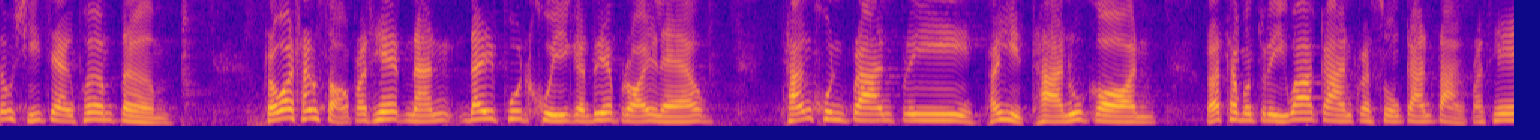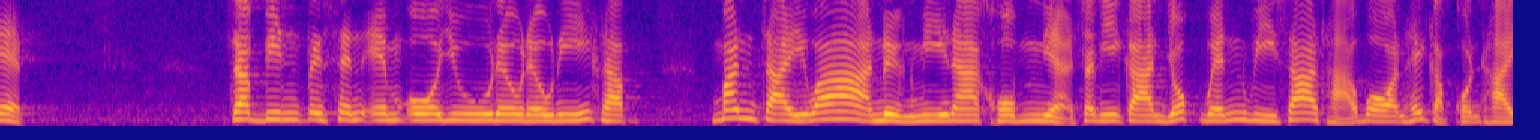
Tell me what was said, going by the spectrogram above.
ต้องชี้แจงเพิ่มเติม ราะว่าทั้งสองประเทศนั้นได้พูดคุยกันเรียบร้อยแล้ว ทั้งคุณปราณปรีพหิทธานุกร รัฐมนตรีว่าการกระทรวงการต่างประเทศ จะบินไปเซ็น MOU เร็วๆนี้ครับ มั่นใจว่า 1 มีนาคมเนี่ยจะมีการยกเว้นวีซ่าถาวรให้กับคนไทย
